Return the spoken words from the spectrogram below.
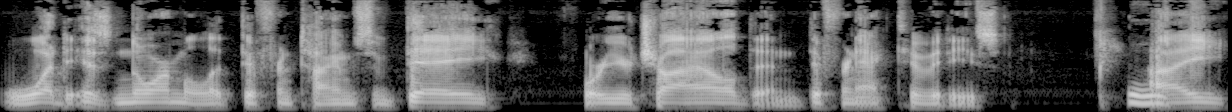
what is normal at different times of day for your child and different activities. Mm-hmm. I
